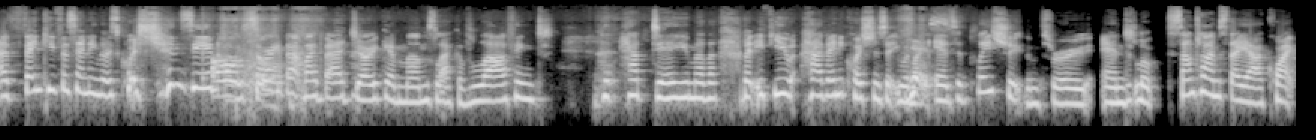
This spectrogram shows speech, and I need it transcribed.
uh, thank you for sending those questions in. Oh, I'm sorry about my bad joke and mum's lack of laughing. T- how dare you, mother? But if you have any questions that you would yes. like answered, please shoot them through. And look, sometimes they are quite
